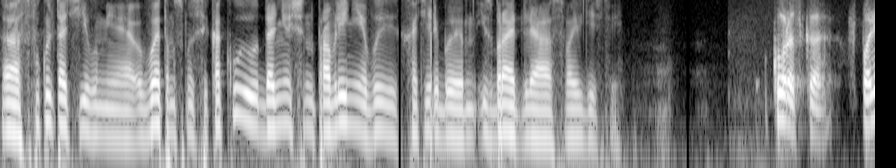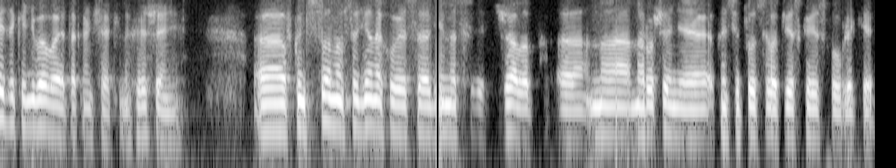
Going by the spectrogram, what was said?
э, с факультативами в этом смысле? Какую дальнейшее направление вы хотели бы избрать для своих действий? Коротко. В политике не бывает окончательных решений. Э, в Конституционном суде находится 11 жалоб э, на нарушение Конституции Латвийской Республики.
